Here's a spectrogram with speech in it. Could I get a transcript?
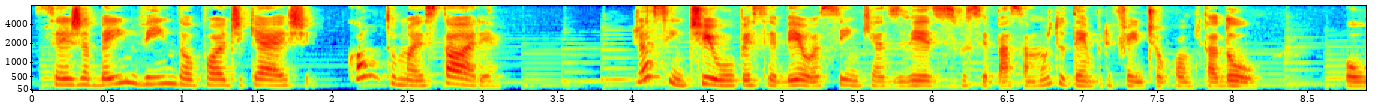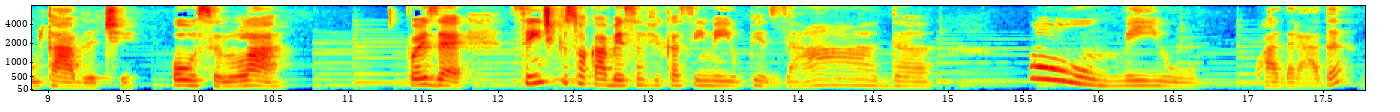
Seja bem-vindo ao podcast Conta uma História. Já sentiu ou percebeu assim que às vezes você passa muito tempo em frente ao computador, ou tablet, ou celular? Pois é, sente que sua cabeça fica assim meio pesada ou meio quadrada?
